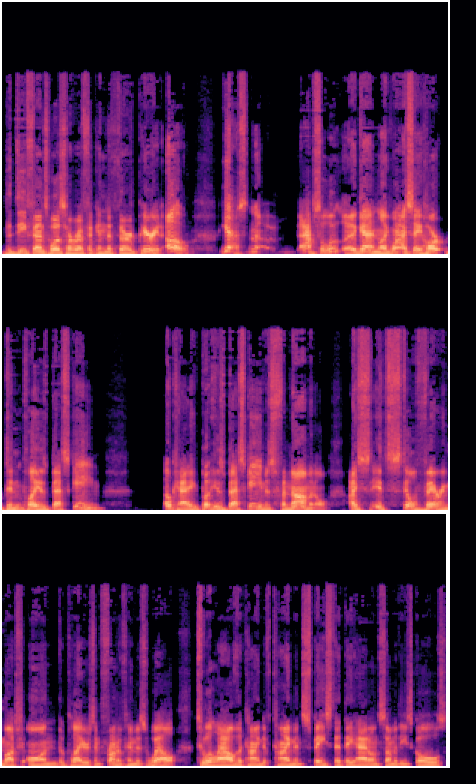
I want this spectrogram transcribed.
The defense was horrific in the third period. Oh, yes, no, absolutely. Again, like when I say Hart didn't play his best game, okay, but his best game is phenomenal. I, it's still very much on the players in front of him as well to allow the kind of time and space that they had on some of these goals.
